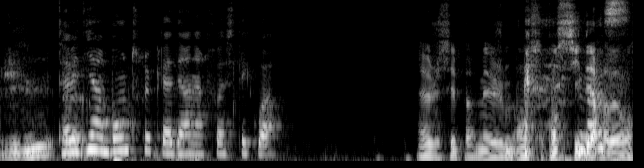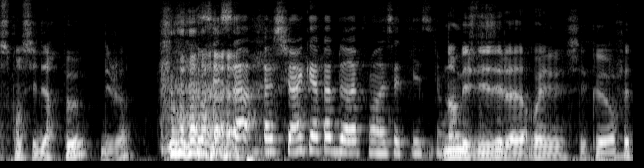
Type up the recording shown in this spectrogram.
j'ai lu. T'avais euh, dit un bon truc la dernière fois, c'était quoi? Euh, je sais pas, mais je- on, se considère, euh, on se considère peu déjà. C'est ça, je suis incapable de répondre à cette question. Non, mais je disais, là, ouais, c'est que en fait,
